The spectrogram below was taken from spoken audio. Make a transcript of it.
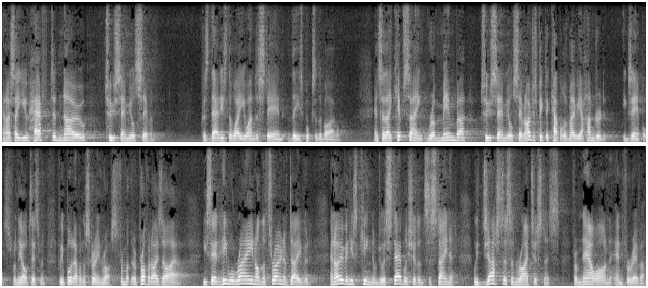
And I say, You have to know 2 Samuel 7 because that is the way you understand these books of the Bible. And so they kept saying, Remember 2 Samuel 7. I've just picked a couple of maybe 100 examples from the Old Testament. If we can put it up on the screen, Ross. From the prophet Isaiah, he said, He will reign on the throne of David and over his kingdom to establish it and sustain it with justice and righteousness from now on and forever.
